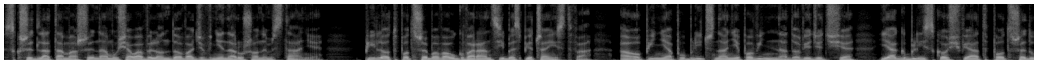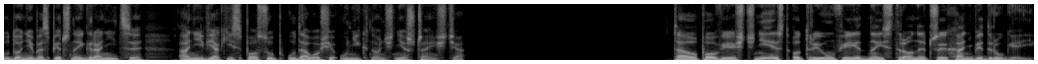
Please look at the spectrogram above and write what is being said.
Skrzydlata maszyna musiała wylądować w nienaruszonym stanie. Pilot potrzebował gwarancji bezpieczeństwa, a opinia publiczna nie powinna dowiedzieć się, jak blisko świat podszedł do niebezpiecznej granicy, ani w jaki sposób udało się uniknąć nieszczęścia. Ta opowieść nie jest o triumfie jednej strony czy hańbie drugiej,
